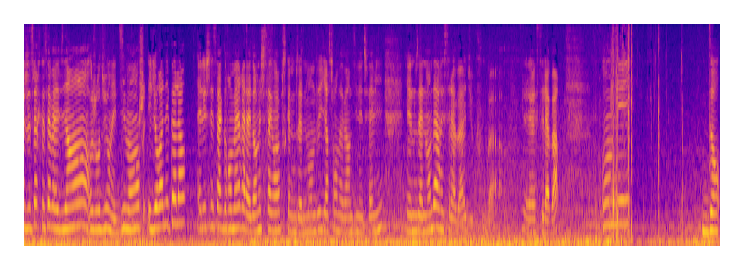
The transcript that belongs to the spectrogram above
j'espère que ça va bien. Aujourd'hui on est dimanche et Yora n'est pas là. Elle est chez sa grand-mère, elle a dormi chez sa grand-mère parce qu'elle nous a demandé, hier soir on avait un dîner de famille et elle nous a demandé à rester là-bas. Du coup bah elle est restée là-bas. On est dans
